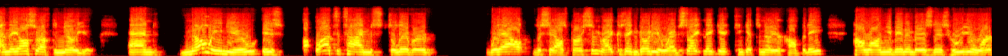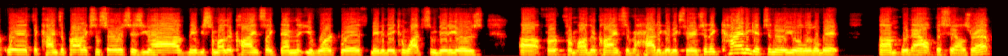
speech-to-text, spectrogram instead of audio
and they also have to know you and knowing you is uh, lots of times delivered without the salesperson, right? Because they can go to your website and they get, can get to know your company, how long you've been in business, who you work with, the kinds of products and services you have, maybe some other clients like them that you've worked with. Maybe they can watch some videos uh, for, from other clients that have had a good experience. So they kind of get to know you a little bit um, without the sales rep.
